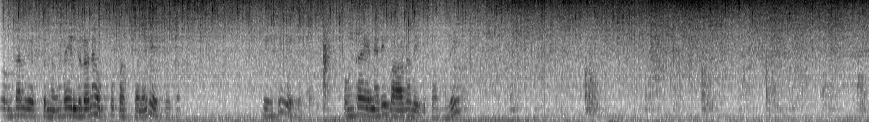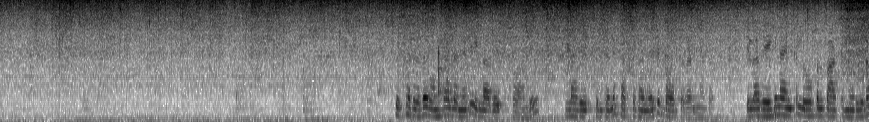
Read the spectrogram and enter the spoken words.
వంకాయలు వేపుకున్నాం కదా ఇందులోనే ఉప్పు పసుపు అనేది వేసేద్దాం. వేసి వేసేద్దాం. వంకాయ అనేది బాగా వేగిపోవాలి. చూసారు కదా వంకాయలు అనేది ఇలా వేసుకోవాలి. ఇలా వేసుకుంటేనే పచ్చడి అనేది బాగుంటుంది అనమాట ఇలా వేగినాక లోపల పాట అనేది కూడా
